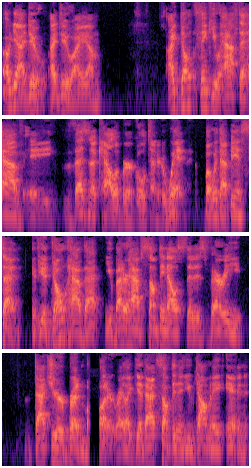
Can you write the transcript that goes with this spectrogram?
Oh yeah, I do. I do. I um I don't think you have to have a Vezina caliber goaltender to win. But with that being said, if you don't have that, you better have something else that is very that's your bread and butter, right? Like yeah, that's something that you dominate in.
